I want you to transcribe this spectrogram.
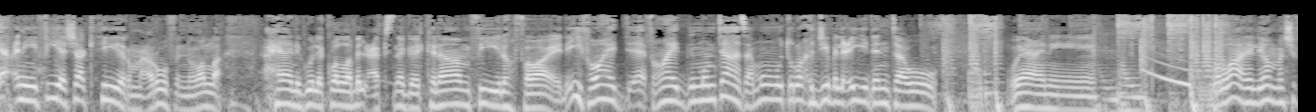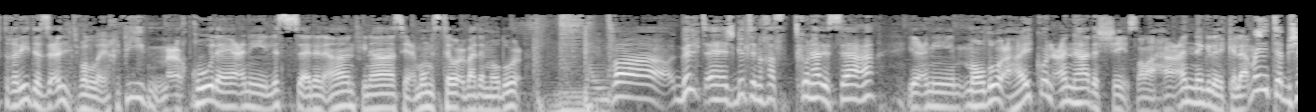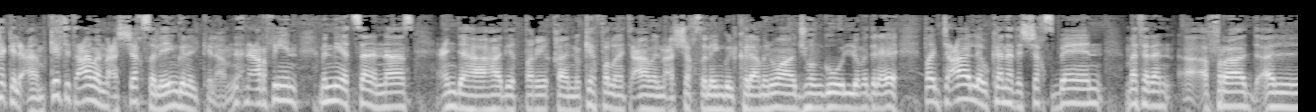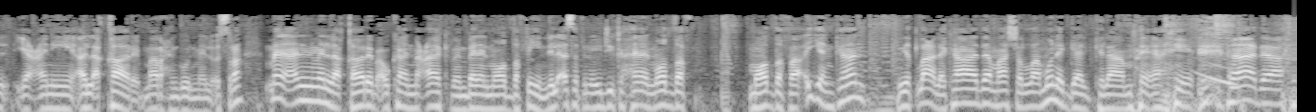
يعني في أشياء كثير معروف إنه والله أحيانا يقول لك والله بالعكس نقل الكلام فيه له فوائد. إي فوائد فوائد ممتازة. مو تروح تجيب العيد أنت و... ويعني والله اليوم ما شفت غريدة زعلت والله يا أخي. في معقولة يعني لسه إلى الآن في ناس يعني مو مستوعب هذا الموضوع؟ فقلت إيش؟ قلت إنه خلاص تكون هذه الساعة يعني موضوعها يكون عن هذا الشيء صراحة عن نقل الكلام. أنت بشكل عام كيف تتعامل مع الشخص اللي ينقل الكلام؟ نحن عارفين من مئة سنة الناس عندها هذه الطريقة إنه كيف والله نتعامل مع الشخص اللي ينقل كلام نواجهه نقول له مدري إيه. طيب تعال لو كان هذا الشخص بين مثلا أفراد ال يعني الأقارب ما راح نقول من الأسرة من, من الأقارب أو كان معاك من بين الموظفين. للأسف إنه يجيك أحيانا موظف موظفة ايا كان ويطلع لك هذا ما شاء الله مو نقال كلام يعني هذا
